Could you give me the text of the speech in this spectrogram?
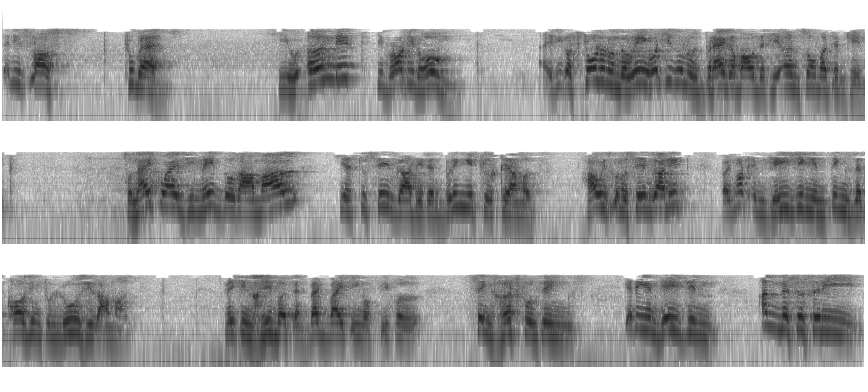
then he's lost. Too bad. He earned it, he brought it home. Uh, if he got stolen on the way, what he's going to brag about that he earned so much and came? So likewise, he made those amal, he has to safeguard it and bring it till Qiyamah. How he's going to safeguard it? By not engaging in things that cause him to lose his amal. Making ghibat and backbiting of people, saying hurtful things, getting engaged in unnecessary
